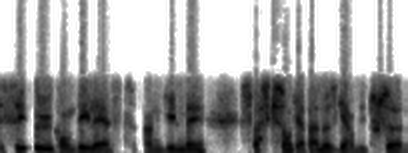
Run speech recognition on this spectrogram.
si c'est eux qu'on déleste, entre guillemets, c'est parce qu'ils sont capables de se garder tout seuls.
